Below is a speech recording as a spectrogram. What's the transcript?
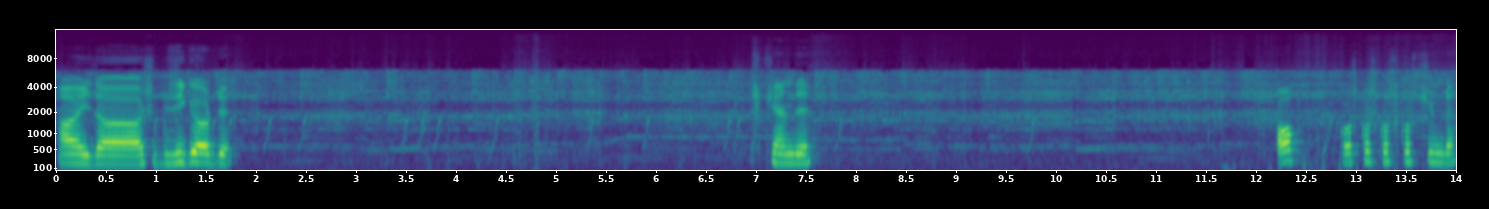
Hayda şu bizi gördü. Tükendi. Hop koş koş koş koş şimdi.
